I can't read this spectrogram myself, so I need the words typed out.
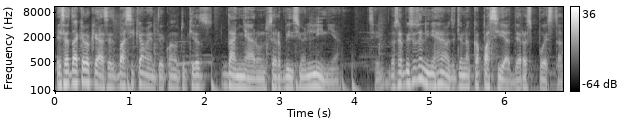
Ese ataque lo que hace es básicamente cuando tú quieres dañar un servicio en línea. ¿sí? Los servicios en línea generalmente tienen una capacidad de respuesta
